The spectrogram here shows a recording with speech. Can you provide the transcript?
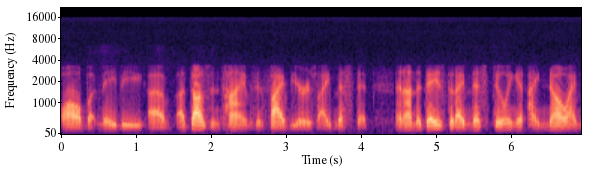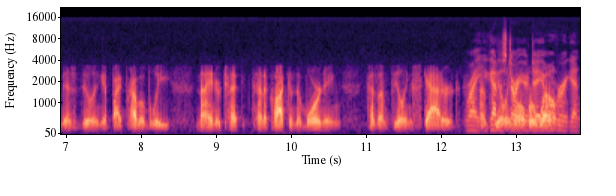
all but maybe uh, a dozen times in five years. I missed it, and on the days that I miss doing it, I know I miss doing it by probably nine or ten, 10 o'clock in the morning because I'm feeling scattered. Right, I'm you got to start your day over again.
